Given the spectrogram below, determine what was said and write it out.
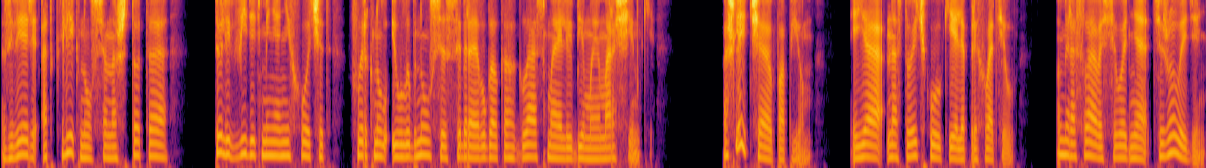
Зверь откликнулся на что-то, то ли видеть меня не хочет, фыркнул и улыбнулся, собирая в уголках глаз мои любимые морщинки. «Пошли чаю попьем». И я настоечку у Келя прихватил. У Мирослава сегодня тяжелый день.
